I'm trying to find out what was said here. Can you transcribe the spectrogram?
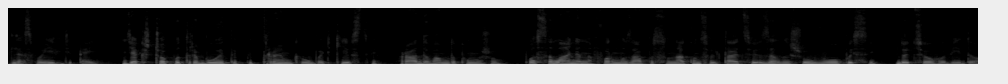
для своїх дітей. Якщо потребуєте підтримки у батьківстві, радо вам допоможу. Посилання на форму запису на консультацію залишу в описі до цього відео.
